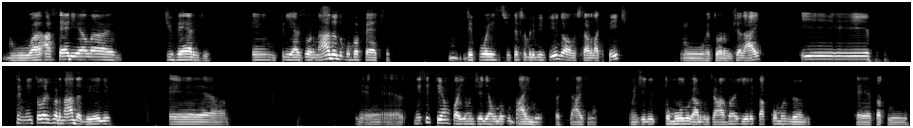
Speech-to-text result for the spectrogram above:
do a, a série ela diverge entre a jornada do Boba Fett depois de ter sobrevivido ao Starlight Pit no Retorno do Jedi e também toda a jornada dele é, é, nesse tempo aí onde ele é o novo Daimyo da cidade, né? Onde ele tomou o lugar do Jabba e ele está comandando é, Tatooine.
